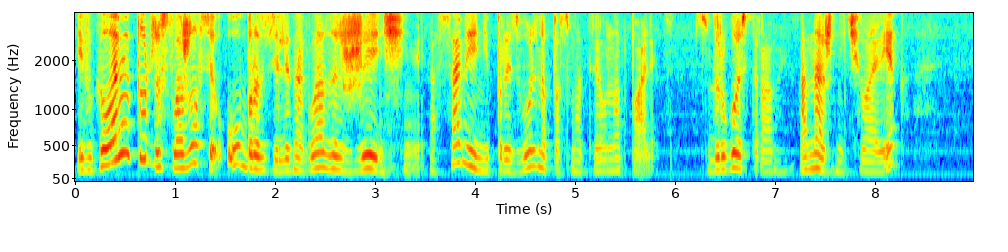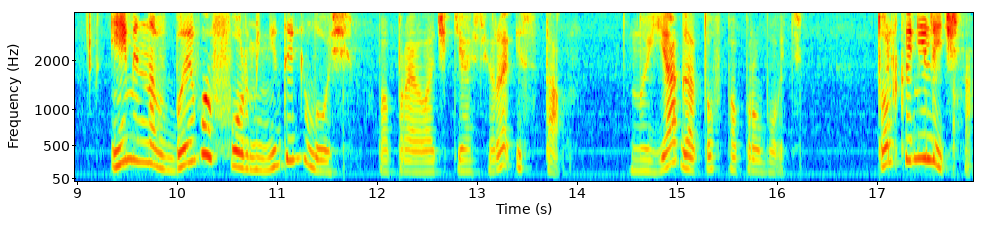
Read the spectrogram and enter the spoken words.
И в голове тут же сложился образ зеленоглазой женщины, а сам я непроизвольно посмотрел на палец. С другой стороны, она же не человек. Именно в боевой форме не довелось, поправил очки Асира и встал. Но я готов попробовать. Только не лично,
